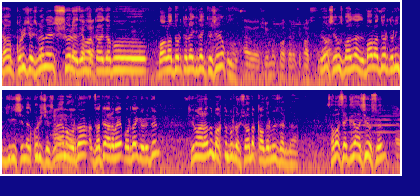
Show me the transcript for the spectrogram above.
Yani Kuru Çeşme'nin şöyle diyeyim arkadaşlar bu Bağla Dört Yol'a giden köşe yok mu? Evet, Şemus Pastanesi karşısında. Yok şeyimiz bazen Bağla Dört Yol'un girişinde Kuru Çeşme hemen orada zaten arabayı hep orada gördüm. Şimdi aradım baktım burada şu anda kaldırma üzerinde. Sabah 8'e açıyorsun Evet.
